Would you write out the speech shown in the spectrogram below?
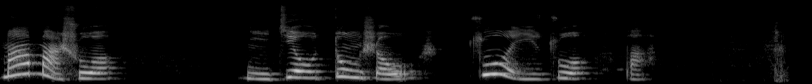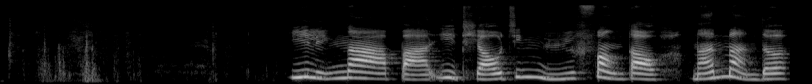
妈妈说：“你就动手做一做吧。”伊琳娜把一条金鱼放到满满的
